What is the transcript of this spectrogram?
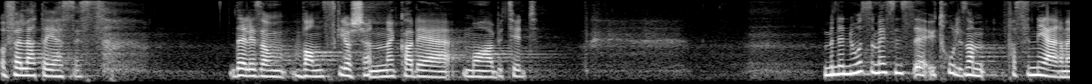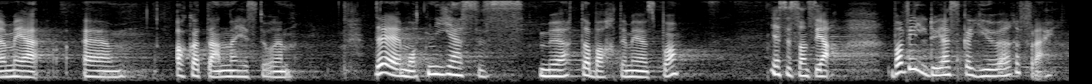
og følge etter Jesus. Det er liksom vanskelig å skjønne hva det må ha betydd. Men det er noe som jeg syns er utrolig sånn fascinerende med eh, akkurat denne historien. Det er måten Jesus møter Bartimeus på. Jesus han sier, 'Hva vil du jeg skal gjøre for deg?'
